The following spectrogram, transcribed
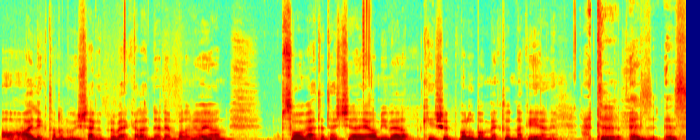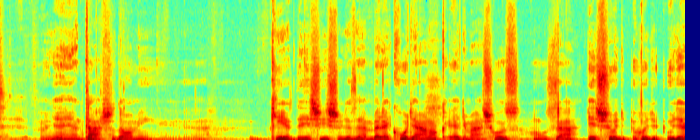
a hajléktalan újságot próbálják eladni, hanem valami olyan szolgáltatást csinálja, amivel később valóban meg tudnak élni. Hát ez, ez ugye ilyen társadalmi kérdés is, hogy az emberek hogy állnak egymáshoz hozzá, és hogy, hogy ugye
